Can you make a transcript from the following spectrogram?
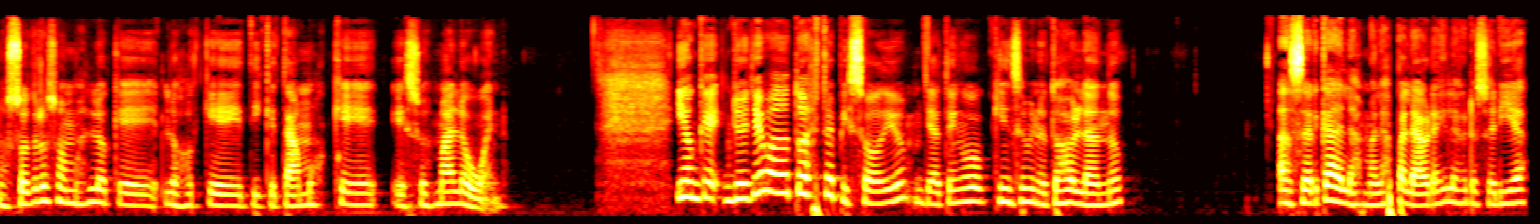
Nosotros somos lo que, los que etiquetamos que eso es malo o bueno. Y aunque yo he llevado todo este episodio, ya tengo 15 minutos hablando, acerca de las malas palabras y la grosería,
